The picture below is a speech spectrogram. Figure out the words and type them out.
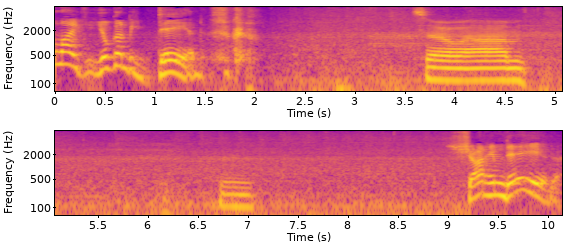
like you're gonna be dead. so, um. Hmm. Shot him dead.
